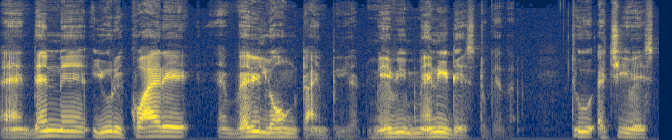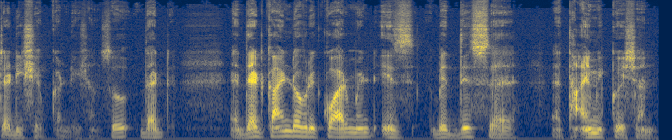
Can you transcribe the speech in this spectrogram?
and then uh, you require a, a, very long time period, maybe many days together to achieve a steady shape condition. So, that uh, that kind of requirement is with this uh, Thiem equation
